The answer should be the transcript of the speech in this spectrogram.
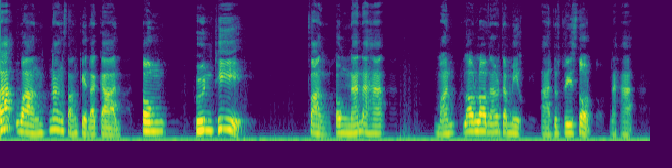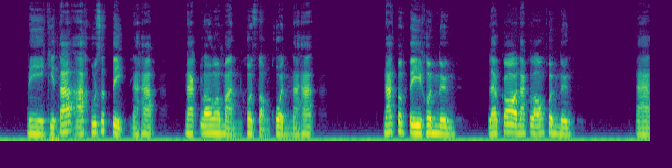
ระหว่างนั่งสังเกตอาการ ตรง พื้นที่ฝั่งตรงนั้นนะฮะมันรอบๆนั้นจะมีอ่าดนตรีสดนะฮะมีกีตาร์อะคูสติกนะครับนักร้องประมาณคนสองคนนะฮะนักดนตรีคนหนึ่งแล้วก็นักร้องคนหนึ่งนะฮะ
